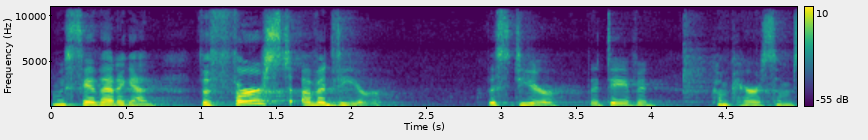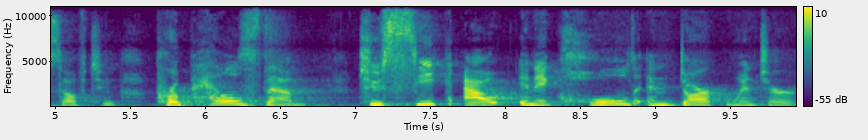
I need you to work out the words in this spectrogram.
Let me say that again. The thirst of a deer, this deer that David compares himself to, propels them to seek out in a cold and dark winter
